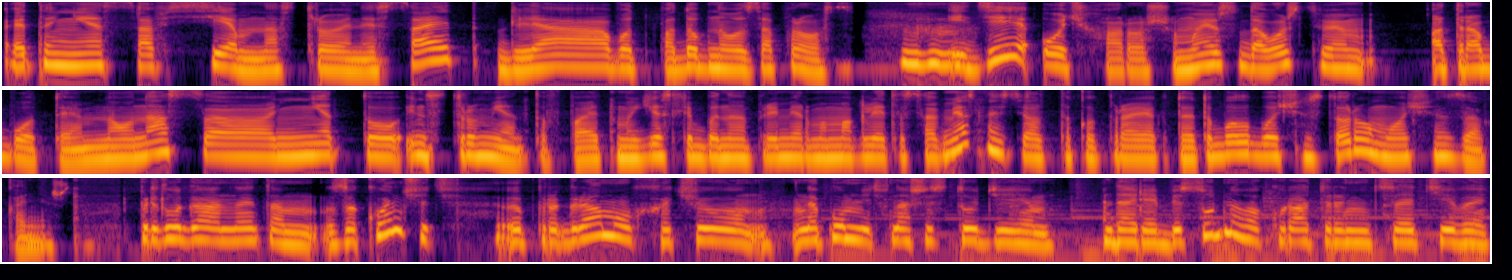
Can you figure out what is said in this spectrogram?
это не совсем настроенный сайт для вот подобного запроса. Угу. Идея очень хорошая. Мы ее с удовольствием отработаем, но у нас а, нет инструментов, поэтому если бы, например, мы могли это совместно сделать, такой проект, то это было бы очень здорово, мы очень за, конечно. Предлагаю на этом закончить э, программу. Хочу напомнить в нашей студии Дарья Бессуднова, куратор инициативы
